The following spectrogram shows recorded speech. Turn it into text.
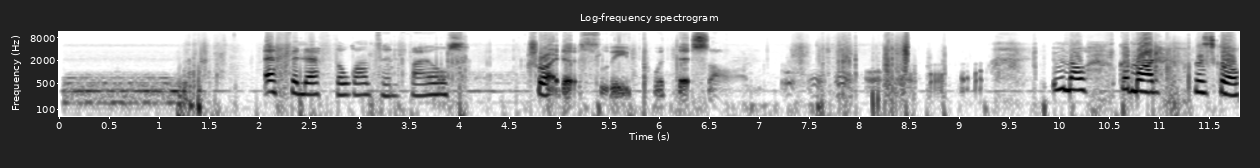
F and F the Wanton Files. Try to sleep with this on. Even though, good mod. Let's go.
